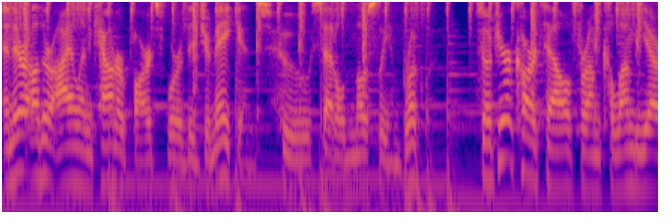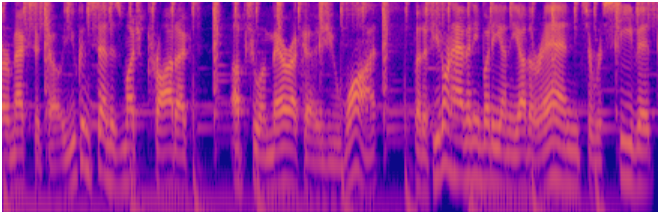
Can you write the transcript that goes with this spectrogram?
And their other island counterparts were the Jamaicans, who settled mostly in Brooklyn. So if you're a cartel from Colombia or Mexico, you can send as much product up to America as you want, but if you don't have anybody on the other end to receive it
